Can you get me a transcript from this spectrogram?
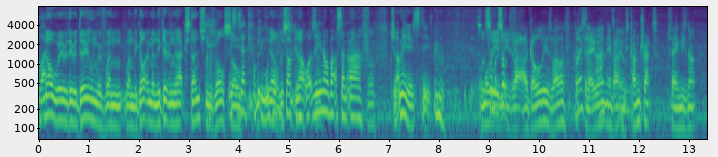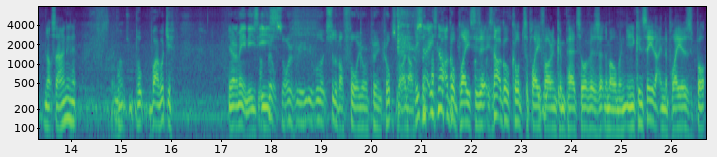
club like, know who they were dealing with when, when they got him, and they're giving an extension as well. So this is Ed fucking you know, Woodward we're this is- talking about. What does he know about a centre half? Do you know what I mean? It's, it, And some- worried some- news about our goalie as well today, weren't they? About his contract, saying he's not not signing it. But why would you? You know what I mean? He's I feel he's sorry. For you. Well, it should have had four European Cups by now. It's not, it's not a good place, is it? It's not a good club to play for, and compared to others at the moment. And you can see that in the players. But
